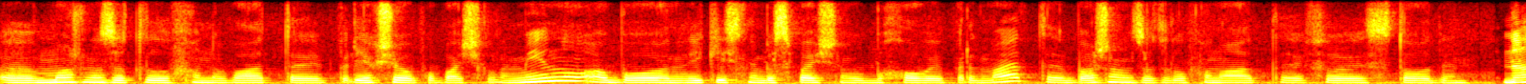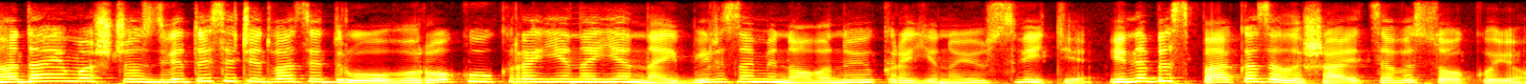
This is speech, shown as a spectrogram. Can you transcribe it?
Е, Можна зателефонувати, якщо ви побачили міну або якийсь небезпечний вибуховий предмет, бажано зателефонувати в 101. Нагадаємо, що з 2022 року Україна є найбільш замінованою країною у світі, і небезпека залишається високою.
